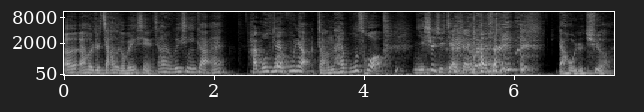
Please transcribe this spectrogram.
呃然后就加了个微信，加了微信一看，哎还不错，这姑娘长得还不错，你是去健身了？然后我就去了。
